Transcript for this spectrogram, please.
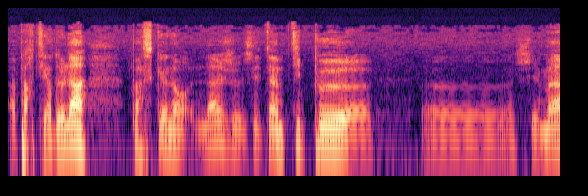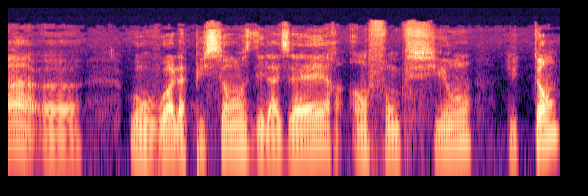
à partir de là. Parce que là, c'est un petit peu euh, euh, schéma euh, où on voit la puissance des lasers en fonction du temps.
